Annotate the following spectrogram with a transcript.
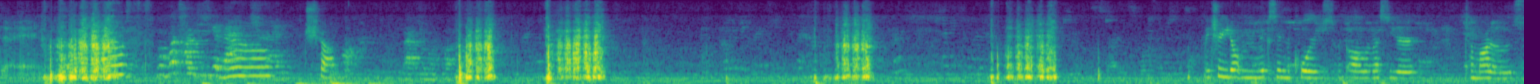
Then half, Well, what time did you get back? now chop. Make sure you don't mix in the cores with all the rest of your tomatoes.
